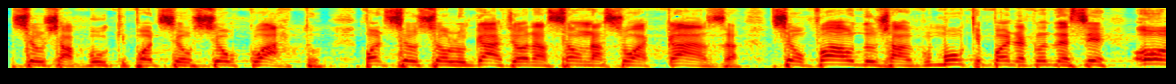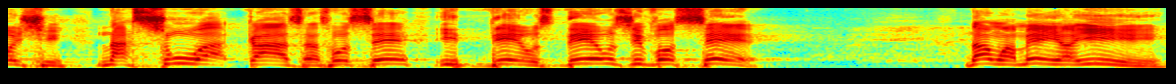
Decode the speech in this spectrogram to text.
Seu jabuque pode ser o seu quarto, pode ser o seu lugar de oração na sua casa. Seu val do jabuque pode acontecer hoje na sua casa, você e Deus, Deus e você. Dá um amém aí.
